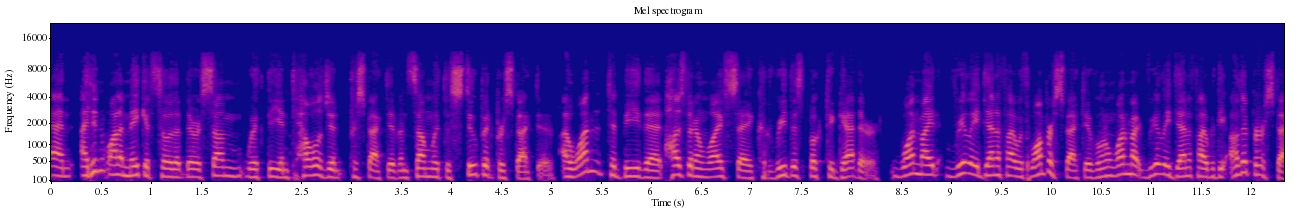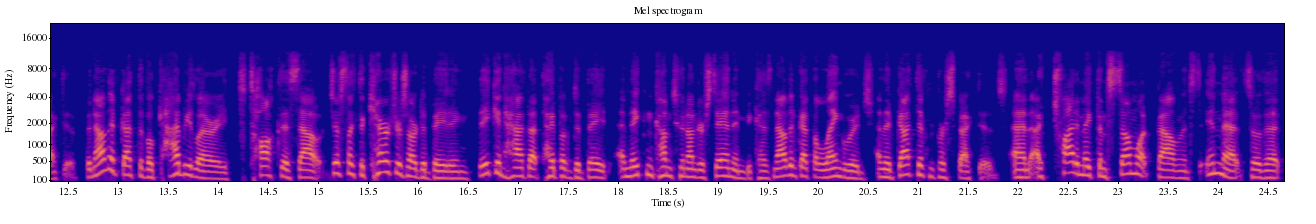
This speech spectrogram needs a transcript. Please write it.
And I didn't want to make it so that there were some with the intelligent perspective and some with the stupid perspective. I wanted it to be that husband and wife, say, could read this book together. One might really identify with one perspective, and one might really identify with the other perspective. But now they've got the vocabulary to talk this out. Just like the characters are debating, they can have that type of debate and they can come to an understanding because now they've got the language and they've got different perspectives. And I try to make them somewhat balanced in that so that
